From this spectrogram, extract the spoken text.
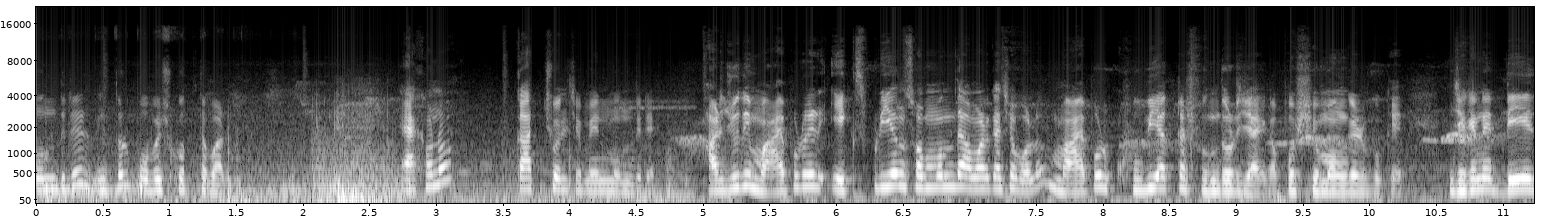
মন্দিরের ভেতর প্রবেশ করতে পারবে। এখনও কাজ চলছে মেন মন্দিরে। আর যদি মায়াপুরের এক্সপিরিয়েন্স সম্বন্ধে আমার কাছে বলো, মায়াপুর খুবই একটা সুন্দর জায়গা পশ্চিমবঙ্গের বুকে। যেখানে দেশ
